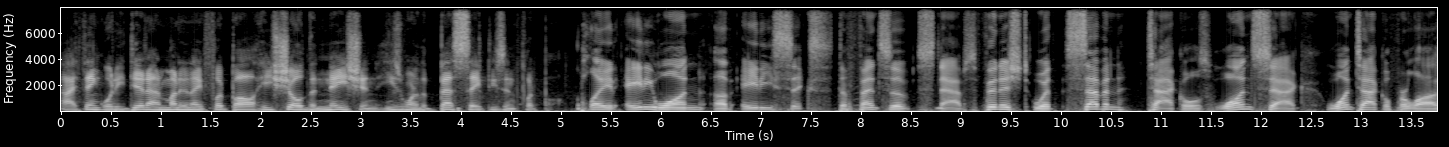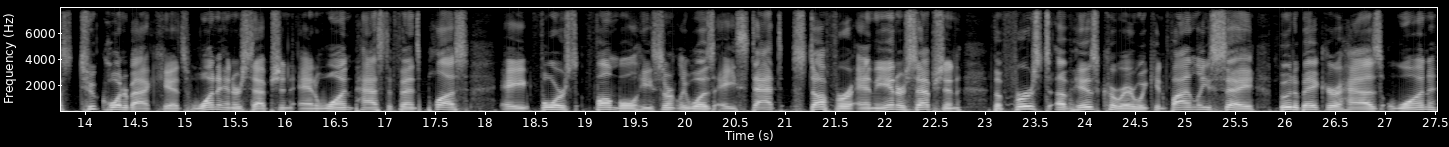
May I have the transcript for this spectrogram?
I think what he did on Monday Night Football, he showed the nation he's one of the best safeties in football. Played 81 of 86 defensive snaps, finished with seven tackles, one sack, one tackle for loss, two quarterback hits, one interception, and one pass defense, plus a forced fumble. He certainly was a stat stuffer, and the interception, the first of his career, we can finally say Budda Baker has one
